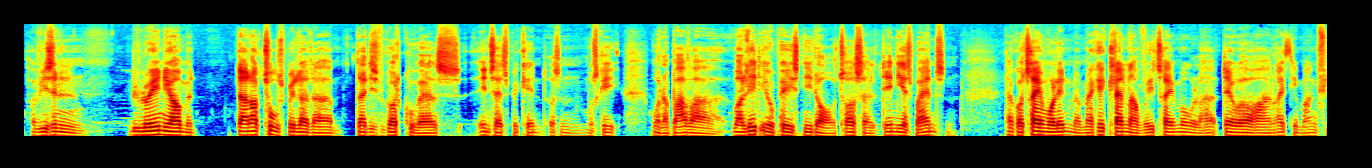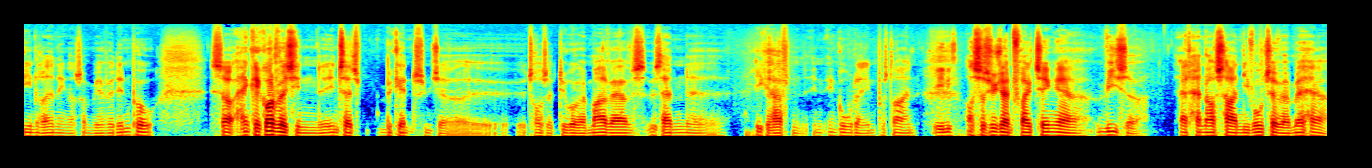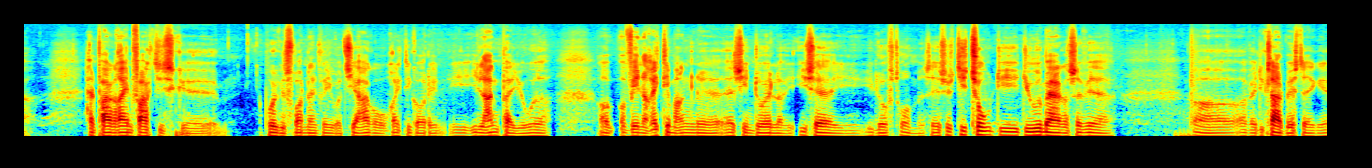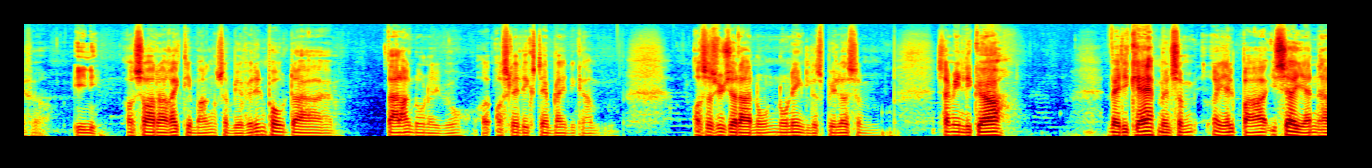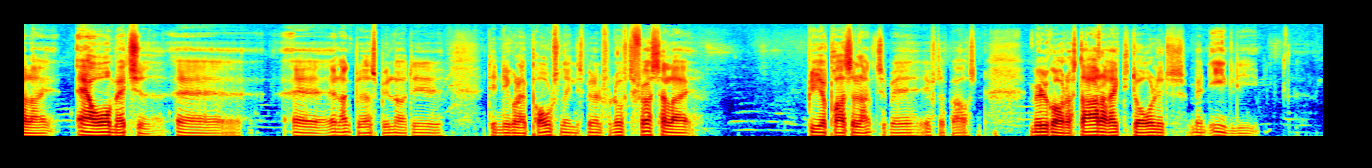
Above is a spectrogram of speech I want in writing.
og vi, er sådan, vi blev enige om, at der er nok to spillere, der, der ligesom godt kunne være indsatsbekendt, og sådan måske, hvor der bare var, var lidt europæisk snit over, trods alt. Det er en Jesper Hansen. Der går tre mål ind, men man kan ikke klandre ham for de tre mål. Derudover har han rigtig mange fine redninger, som vi har været inde på. Så han kan godt være sin indsats bekendt, synes jeg, øh, trods alt. Det kunne være meget værre, hvis, hvis han øh, ikke har haft en, en, en god dag inde på stregen. Enig. Og så synes jeg, at Frederik Tinger viser, at han også har niveau til at være med her. Han pakker rent faktisk øh, Bryggets frontangriber Thiago rigtig godt ind i, i lange perioder, og, og vinder rigtig mange øh, af sine dueller, især i, i luftrummet. Så jeg synes, de to, de, de udmærker sig ved at, at, at være de klart bedste AGF'ere. Enig. Og så er der rigtig mange, som vi har været inde på, der, der er langt under niveau, og, og slet ikke stempler ind i kampen. Og så synes jeg, der er nogle, nogle enkelte spillere, som, som egentlig gør, hvad de kan, men som reelt bare, især i anden halvleg, er overmatchet af, af, af langt bedre spillere. Det, det er Nikolaj Poulsen, der egentlig spiller en fornuftig første halvleg, bliver presset langt tilbage efter pausen. Mølgaard, der starter rigtig dårligt, men egentlig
